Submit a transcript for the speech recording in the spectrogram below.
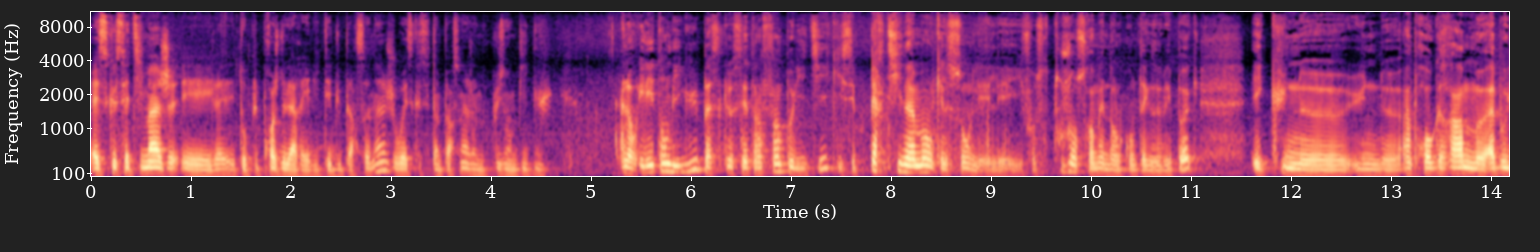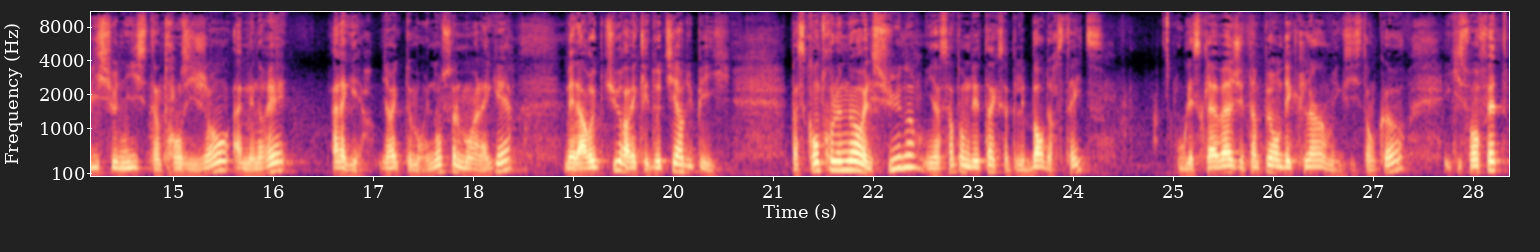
Est-ce que cette image est, au plus proche de la réalité du personnage ou est-ce que c'est un personnage un peu plus ambigu? Alors, il est ambigu parce que c'est un fin politique. Il sait pertinemment quels sont les, Il faut toujours se remettre dans le contexte de l'époque et qu'un programme abolitionniste intransigeant amènerait à la guerre directement, et non seulement à la guerre, mais à la rupture avec les deux tiers du pays. Parce qu'entre le nord et le sud, il y a un certain nombre d'États qui s'appellent les border states, où l'esclavage est un peu en déclin, mais existe encore, et qui sont en fait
